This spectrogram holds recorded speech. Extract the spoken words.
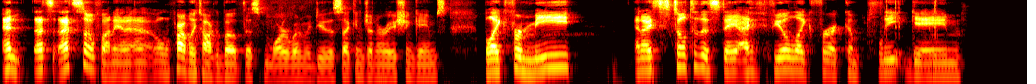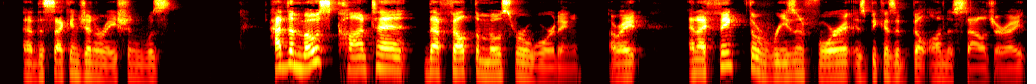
And that's that's so funny, and uh, we'll probably talk about this more when we do the second generation games. But like for me, and I still to this day, I feel like for a complete game, uh, the second generation was had the most content that felt the most rewarding. All right, and I think the reason for it is because it built on nostalgia, right?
